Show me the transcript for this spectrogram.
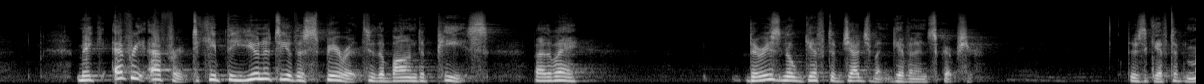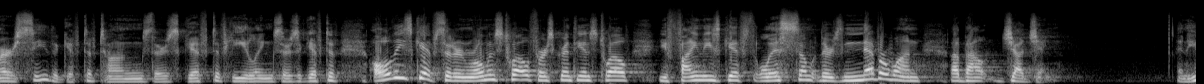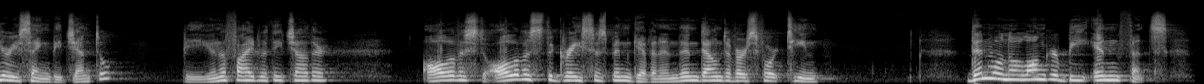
Make every effort to keep the unity of the Spirit through the bond of peace. By the way, there is no gift of judgment given in Scripture. There's a gift of mercy, the gift of tongues, there's a gift of healings, there's a gift of all these gifts that are in Romans 12, 1 Corinthians 12. You find these gifts list some, there's never one about judging. And here he's saying, be gentle, be unified with each other. All of us, all of us, the grace has been given. And then down to verse 14. Then we'll no longer be infants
